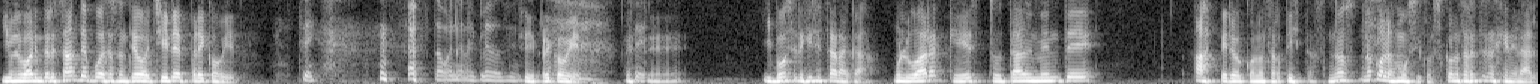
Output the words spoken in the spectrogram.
Y un lugar interesante puede ser Santiago de Chile pre-COVID. sí. Está buena la aclaración. Sí, pre-COVID. Sí. Este, y vos elegís estar acá. Un lugar que es totalmente áspero con los artistas. No, no Sí. con los músicos, con los artistas en general.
